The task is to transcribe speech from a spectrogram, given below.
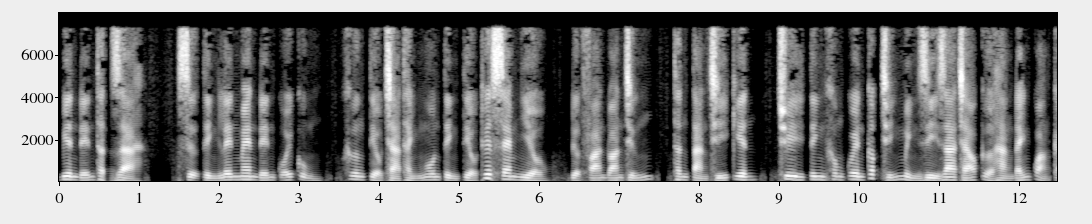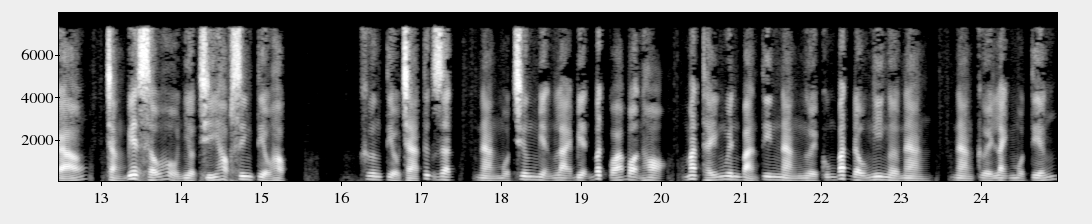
biên đến thật giả. Sự tình lên men đến cuối cùng, Khương Tiểu Trà thành ngôn tình tiểu thuyết xem nhiều, được phán đoán chứng, thân tàn trí kiên, truy tinh không quên cấp chính mình gì ra cháo cửa hàng đánh quảng cáo, chẳng biết xấu hổ nhược trí học sinh tiểu học. Khương Tiểu Trà tức giận, nàng một chương miệng lại biện bất quá bọn họ, mắt thấy nguyên bản tin nàng người cũng bắt đầu nghi ngờ nàng, nàng cười lạnh một tiếng,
